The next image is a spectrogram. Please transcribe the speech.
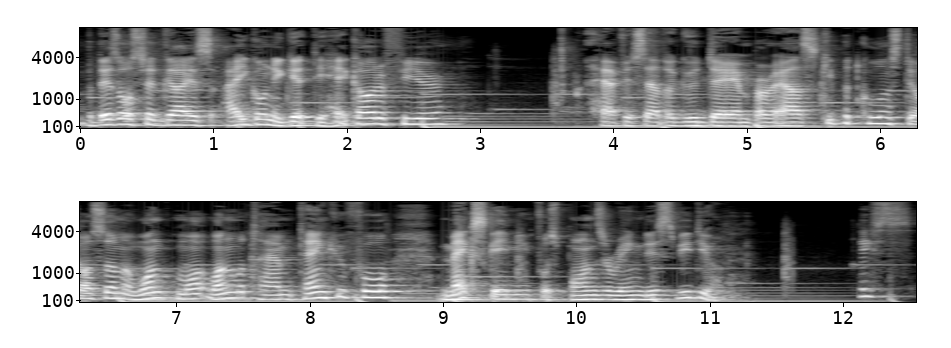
but that's all said guys, I gonna get the heck out of here. Have yourself a good day and else, keep it cool and stay awesome. And one more, one more time, thank you for Max Gaming for sponsoring this video. Peace.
